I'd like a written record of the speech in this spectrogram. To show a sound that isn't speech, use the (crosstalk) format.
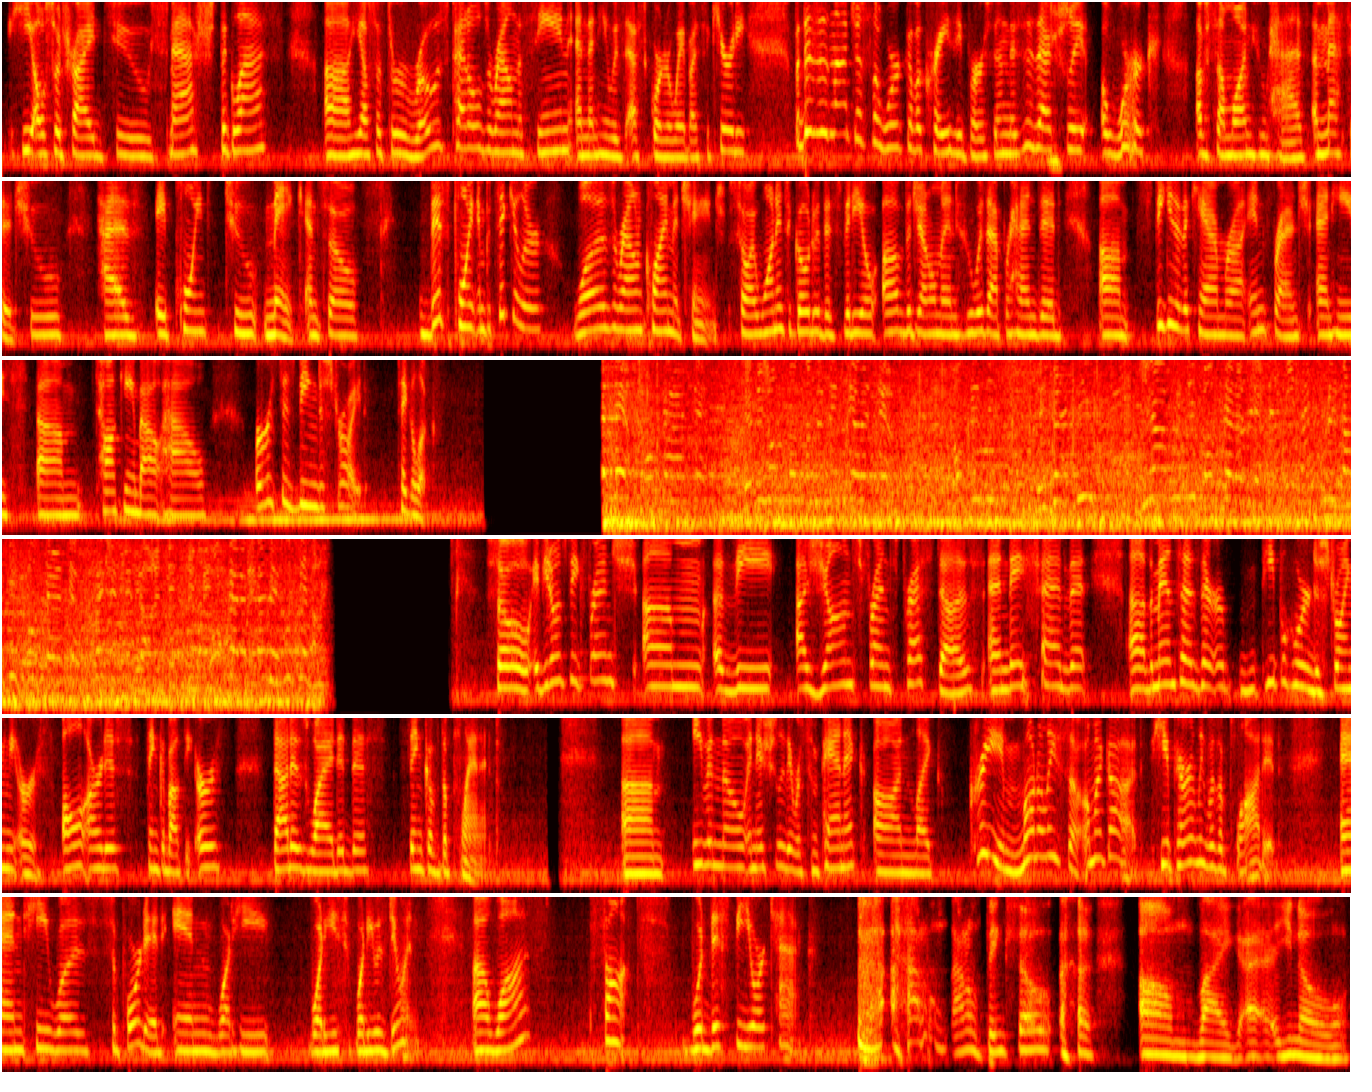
he also tried to smash the glass. Uh, he also threw rose petals around the scene, and then he was escorted away by security. But this is not just the work of a crazy person. This is actually a work of someone who has a message, who has a point to make. And so, this point in particular was around climate change. So I wanted to go to this video of the gentleman who was apprehended, um, speaking to the camera in French, and he's um, talking about how Earth is being destroyed. Take a look. So if you don't speak French, um, the Agence France Presse does, and they (laughs) said that uh, the man says there are people who are destroying the earth. All artists think about the earth. That is why I did this. Think of the planet. Um, even though initially there was some panic on like Cream, Mona Lisa, oh my God, he apparently was applauded, and he was supported in what he what he what he was doing. Uh, was thoughts would this be your tack? (laughs) I don't. I don't think so. (laughs) um, like uh, you know,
